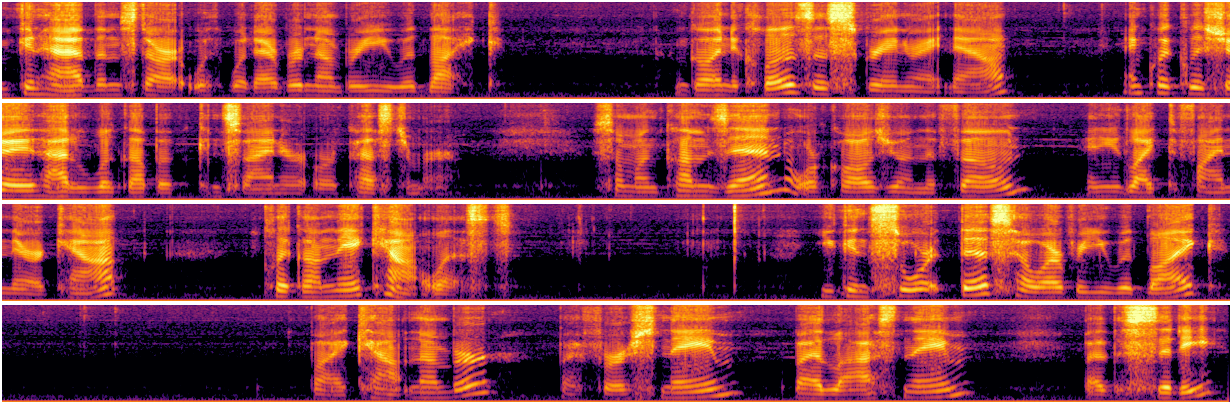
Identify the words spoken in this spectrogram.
You can have them start with whatever number you would like. I'm going to close this screen right now and quickly show you how to look up a consigner or customer. Someone comes in or calls you on the phone and you'd like to find their account, click on the account list. You can sort this however you would like, by account number, by first name, by last name, by the city,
